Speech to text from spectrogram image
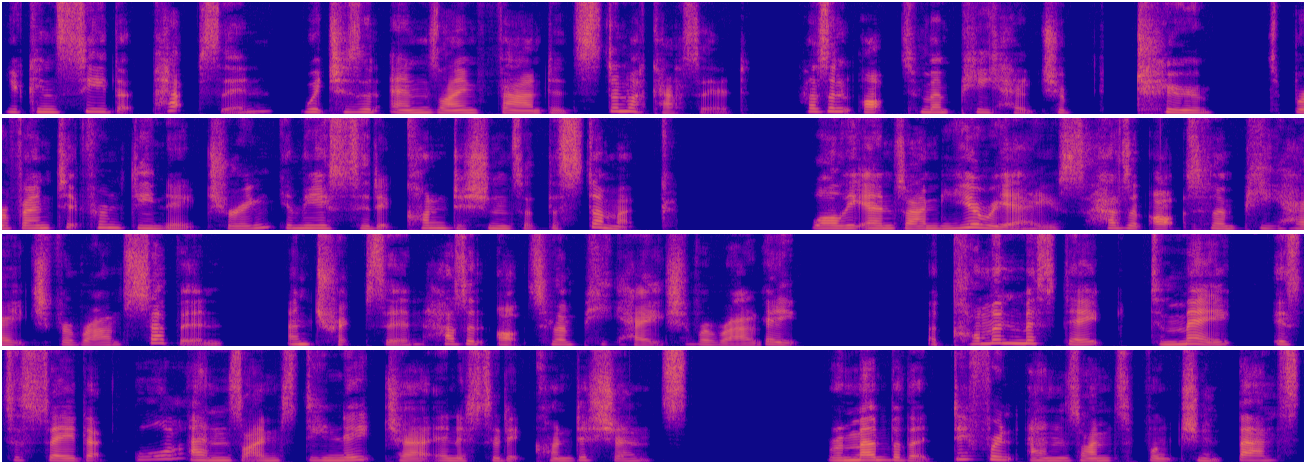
you can see that pepsin, which is an enzyme found in stomach acid, has an optimum pH of 2 to prevent it from denaturing in the acidic conditions of the stomach, while the enzyme urease has an optimum pH of around 7 and trypsin has an optimum pH of around 8. A common mistake to make is to say that all enzymes denature in acidic conditions. Remember that different enzymes function best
